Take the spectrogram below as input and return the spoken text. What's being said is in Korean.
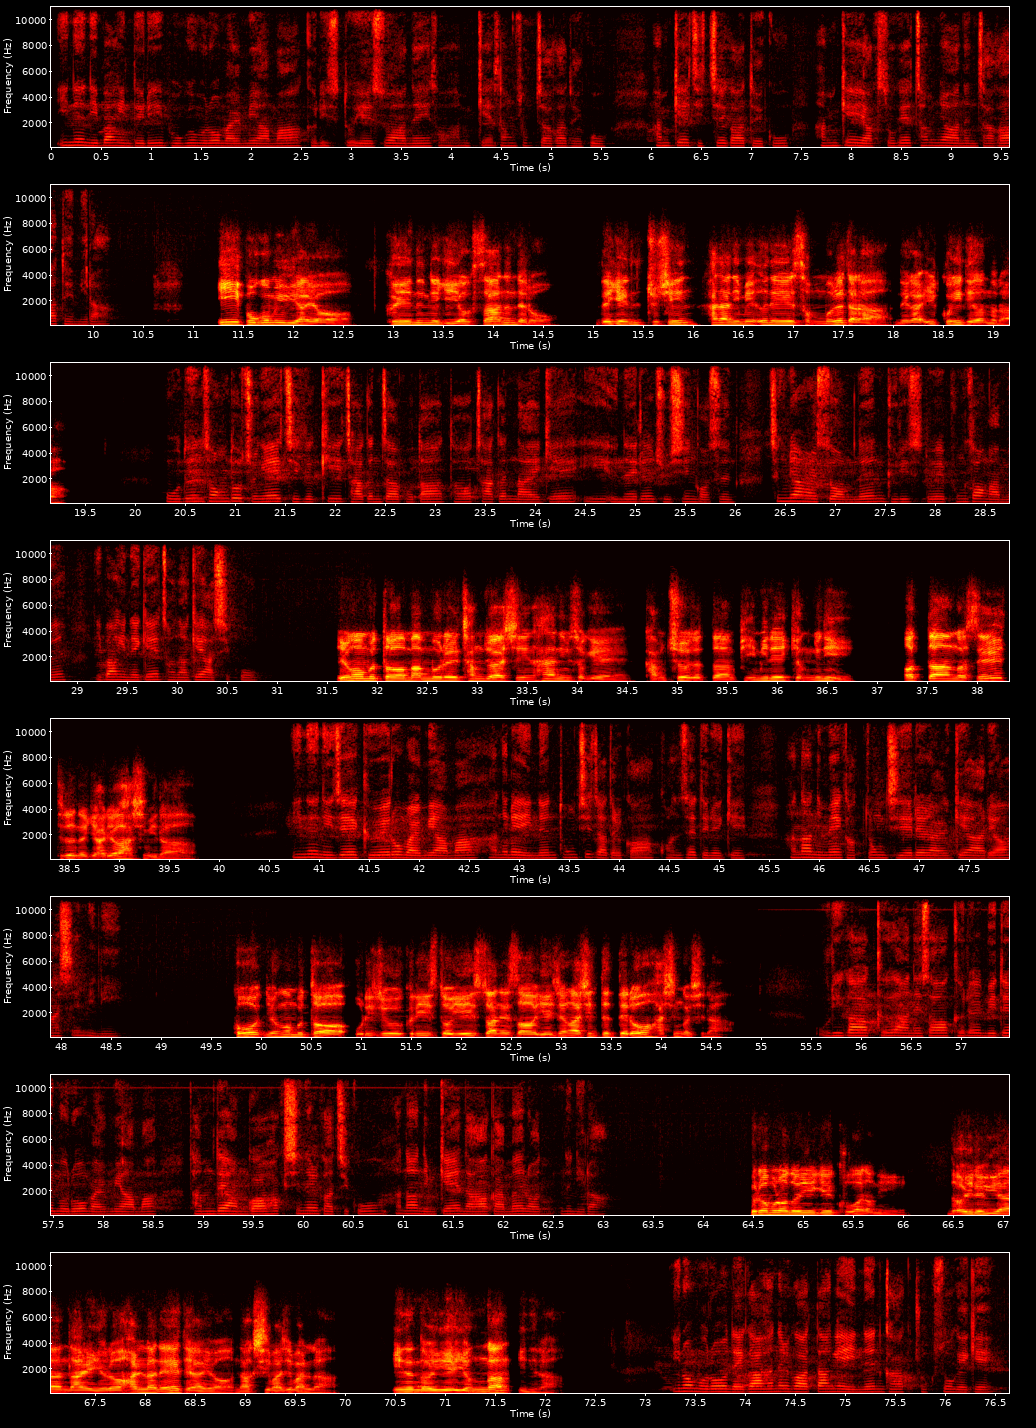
이는 이방인들이 복음으로 말미암아 그리스도 예수 안에서 함께 상속자가 되고 함께 지체가 되고 함께 약속에 참여하는 자가 됨이라. 이 복음을 위하여 그의 능력이 역사하는 대로 내게 주신 하나님의 은혜의 선물을 따라 내가 일꾼이 되었노라. 모든 성도 중에 지극히 작은 자보다 더 작은 나에게 이 은혜를 주신 것은 측량할 수 없는 그리스도의 풍성함을 이방인에게 전하게 하시고 영원부터 만물을 창조하신 하나님 속에 감추어졌던 비밀의 경륜이 어떠한 것을 드러내게 하려 하심이라. 이는 이제 교회로 말미암아 하늘에 있는 통치자들과 권세들에게 하나님의 각종 지혜를 알게 하려 하심이니 곧 영원부터 우리 주 그리스도 예수 안에서 예정하신 뜻대로 하신 것이라. 우리가 그 안에서 그를 믿음으로 말미암아 담대함과 확신을 가지고 하나님께 나아감을 얻느니라. 그러므로 너희에게 구하노니 너희를 위한 나의 여러 환란에 대하여 낙심하지 말라. 이는 너희의 영광이니라. 이러므로 내가 하늘과 땅에 있는 각 족속에게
